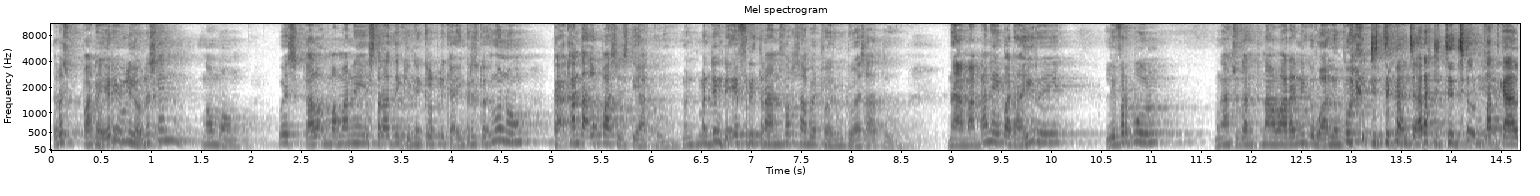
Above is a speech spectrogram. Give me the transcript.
Terus pada akhirnya Uli Hoeneß kan ngomong, wes kalau umpamane strategi ini klub Liga Inggris kayak ngono, gak akan tak lepas wis. Men- Mending dia free transfer sampai 2021. Nah, makanya pada akhirnya Liverpool mengajukan penawaran ini ke walaupun di dengan cara dicicil empat kali.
